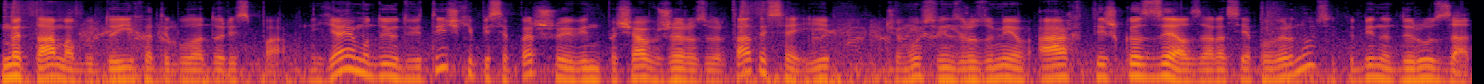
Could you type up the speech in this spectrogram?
мета, мабуть, доїхати була до ріспа. Я йому даю дві тички, після першої він почав вже розвертатися і чомусь він зрозумів: ах ти ж козел, зараз я повернуся, тобі надеру зад.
